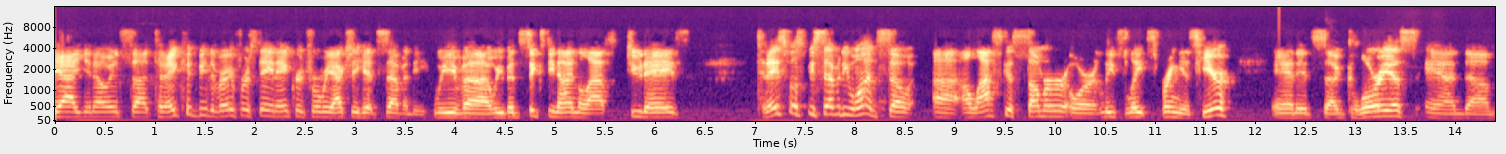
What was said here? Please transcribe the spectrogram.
Yeah, you know, it's uh, today could be the very first day in Anchorage where we actually hit 70. We've uh, we've been 69 the last two days. Today's supposed to be 71, so uh, Alaska summer or at least late spring is here, and it's uh, glorious and um,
